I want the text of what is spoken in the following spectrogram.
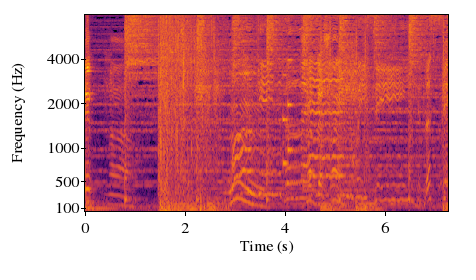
Uh, ooh. What the fuck?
